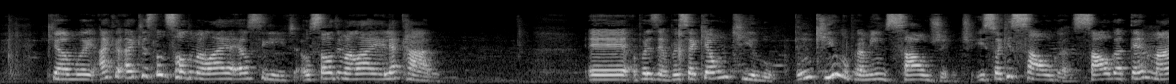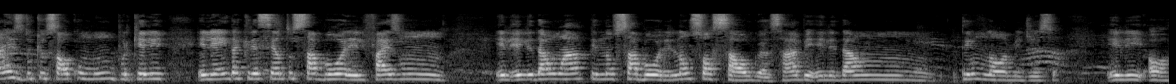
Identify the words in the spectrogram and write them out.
que a mãe... A questão do sal do Himalaia é o seguinte, o sal do Himalaia ele é caro. É, por exemplo, esse aqui é um quilo. Um quilo pra mim de sal, gente. Isso aqui salga. Salga até mais do que o sal comum, porque ele, ele ainda acrescenta o sabor. Ele faz um. Ele, ele dá um up no sabor. Ele não só salga, sabe? Ele dá um. tem um nome disso. Ele, ó,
